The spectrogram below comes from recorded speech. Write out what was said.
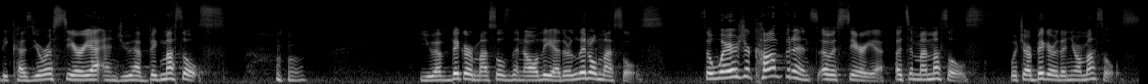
because you're Assyria and you have big muscles. you have bigger muscles than all the other little muscles. So, where's your confidence, O Assyria? Oh, it's in my muscles, which are bigger than your muscles.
